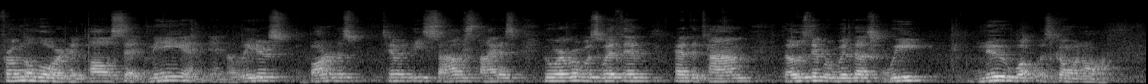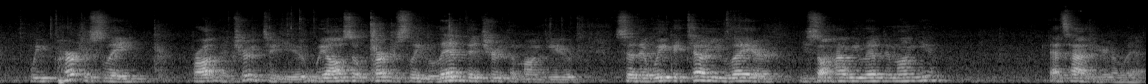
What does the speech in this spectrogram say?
from the Lord that Paul said, Me and, and the leaders, Barnabas, Timothy, Silas, Titus, whoever was with him at the time, those that were with us, we knew what was going on. We purposely brought the truth to you. We also purposely lived the truth among you so that we could tell you later, you saw how we lived among you? That's how you're to live.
